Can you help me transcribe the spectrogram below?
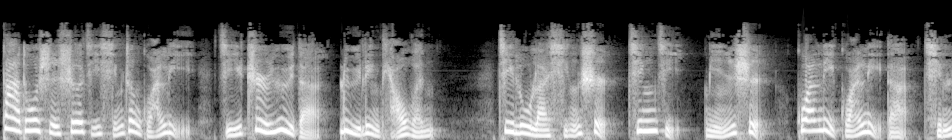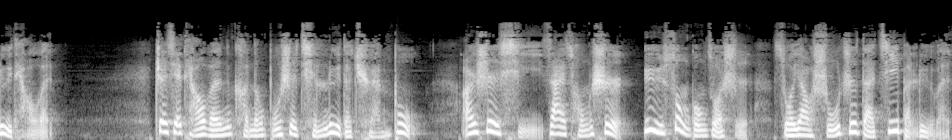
大多是涉及行政管理及治狱的律令条文，记录了刑事、经济、民事、官吏管理的秦律条文。这些条文可能不是秦律的全部，而是喜在从事狱讼工作时所要熟知的基本律文。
